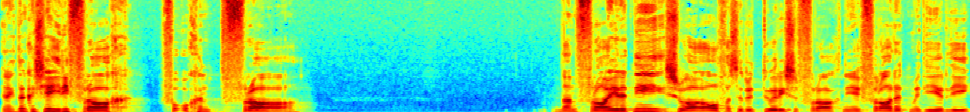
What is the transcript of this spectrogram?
En ek dink as jy hierdie vraag vir oggend vra, dan vra jy dit nie so half as 'n retoriese vraag nie. Jy vra dit met hierdie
